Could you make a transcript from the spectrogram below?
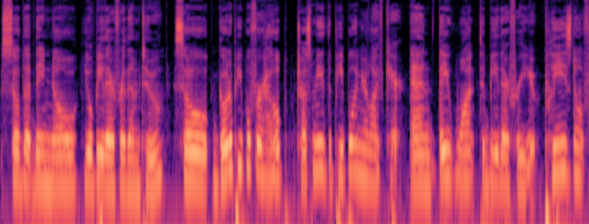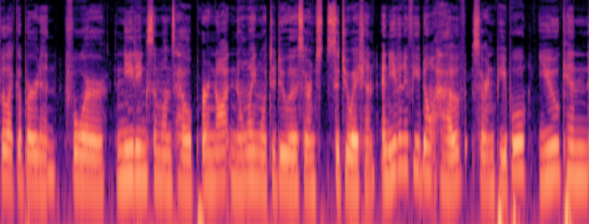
so that they know you'll be there for them too. So, go to people for help. Trust me, the people in your life care and they want to be there for you. Please don't feel like a burden for needing someone's help or not knowing what to do with a certain situation. And even if you don't have certain people, you can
